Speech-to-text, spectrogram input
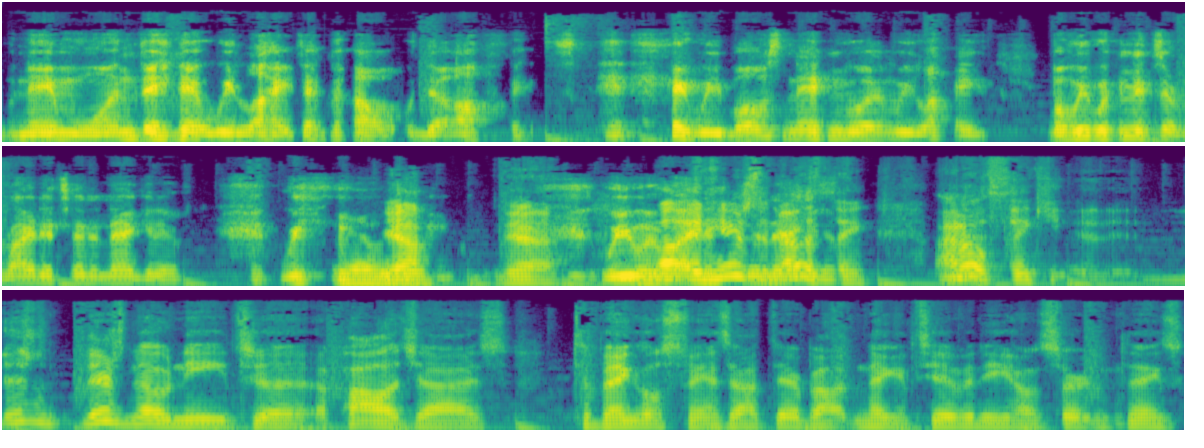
name one thing that we liked about the offense. we both named what we liked, but we went into right into the negative. We yeah, we, yeah, yeah. we went Well, right and into here's the another negative. thing. I don't think you- there's there's no need to apologize to Bengals fans out there about negativity on certain things.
